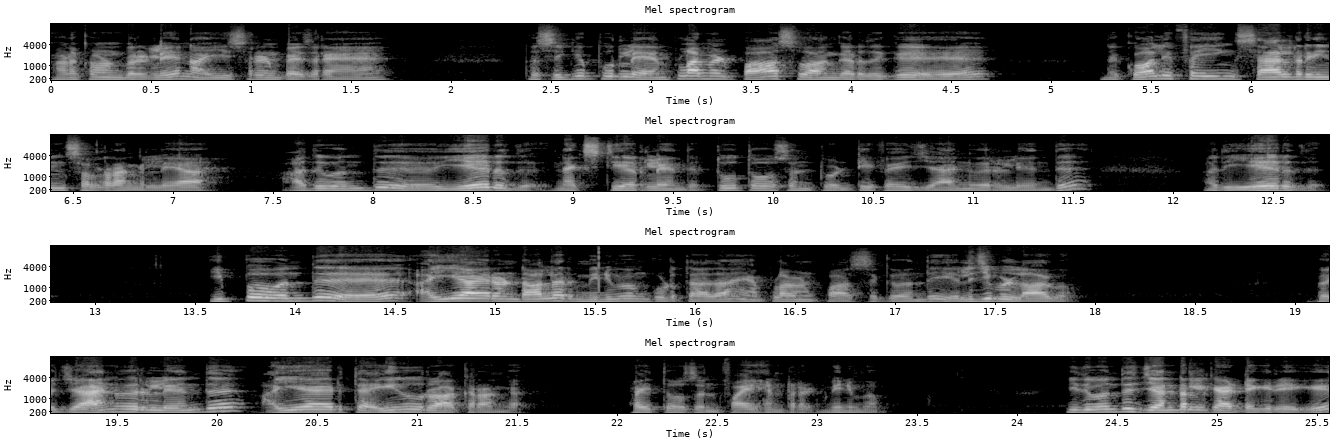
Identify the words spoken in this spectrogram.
வணக்கம் நண்பர்களே நான் ஈஸ்வரன் பேசுகிறேன் இப்போ சிங்கப்பூரில் எம்ப்ளாய்மெண்ட் பாஸ் வாங்குறதுக்கு இந்த குவாலிஃபையிங் சேலரின்னு சொல்கிறாங்க இல்லையா? அது வந்து ஏறுது. நெக்ஸ்ட் இயர்லேருந்து டூ தௌசண்ட் டுவெண்ட்டி ஃபைவ் ஜான்வரிலேருந்து அது ஏறுது. இப்போ வந்து ஐயாயிரம் டாலர் மினிமம் கொடுத்தா தான் எம்ப்ளாய்மெண்ட் பாஸுக்கு வந்து எலிஜிபிள் ஆகும். இப்போ ஜான்வரிலேருந்து ஐயாயிரத்தி ஐநூறு ஆக்குறாங்க. Five thousand five hundred minimum இது வந்து ஜென்ரல் கேட்டகரிக்கு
